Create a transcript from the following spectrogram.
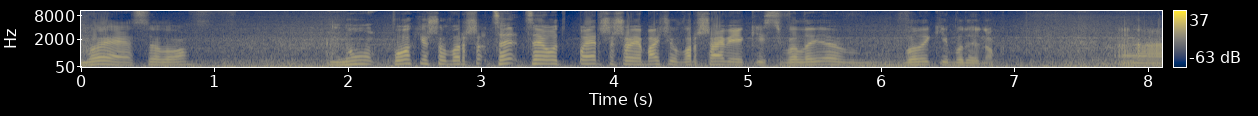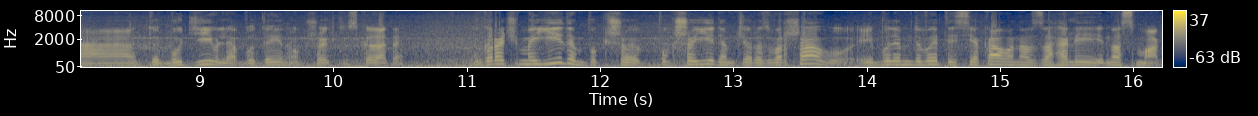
Весело. Ну, поки що Варшава. Це, це от перше, що я бачу в Варшаві якийсь вели... великий будинок. То будівля, будинок, що як то сказати. Ну, коротше, ми їдемо, поки що, поки що їдемо через Варшаву і будемо дивитись, яка вона взагалі на смак.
